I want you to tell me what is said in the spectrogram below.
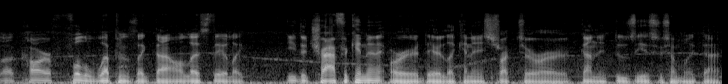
a car full of weapons like that unless they're like either trafficking it or they're like an instructor or gun enthusiast or something like that.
